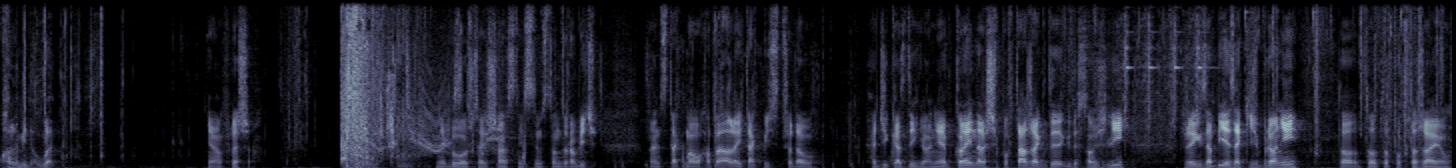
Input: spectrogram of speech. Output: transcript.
Ale mi dał łeb. Nie mam flesza. Nie było już tutaj szans nic z tym stąd zrobić. Więc tak mało HP, ale i tak mi sprzedał Hedzika z Digla, nie? Kolejny raz się powtarza, gdy, gdy są źli, że ich zabije z jakiejś broni, to, to, to powtarzają.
